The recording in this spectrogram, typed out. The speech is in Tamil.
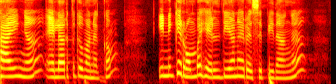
ஹாய்ங்க எல்லாத்துக்கும் வணக்கம். இன்றைக்கி ரொம்ப ஹெல்த்தியான ரெசிபி தாங்க.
